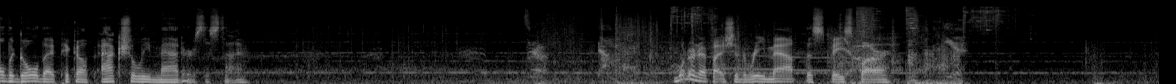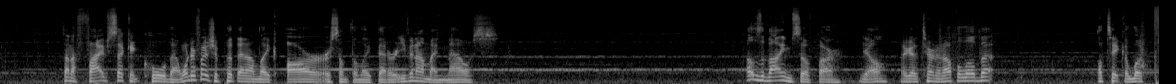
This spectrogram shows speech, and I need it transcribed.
All the gold I pick up actually matters this time. I'm wondering if I should remap the spacebar. It's on a five second cooldown. I wonder if I should put that on like R or something like that, or even on my mouse. How's the volume so far, y'all? I gotta turn it up a little bit. I'll take a look.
